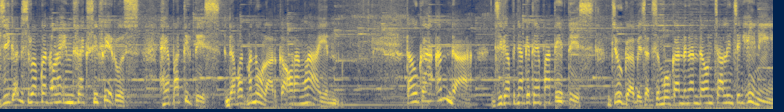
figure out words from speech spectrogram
Jika disebabkan oleh infeksi virus, hepatitis dapat menular ke orang lain. Tahukah Anda jika penyakit hepatitis juga bisa disembuhkan dengan daun calincing ini?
